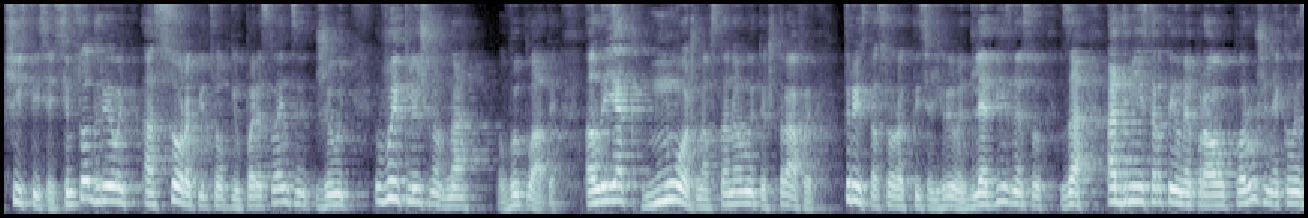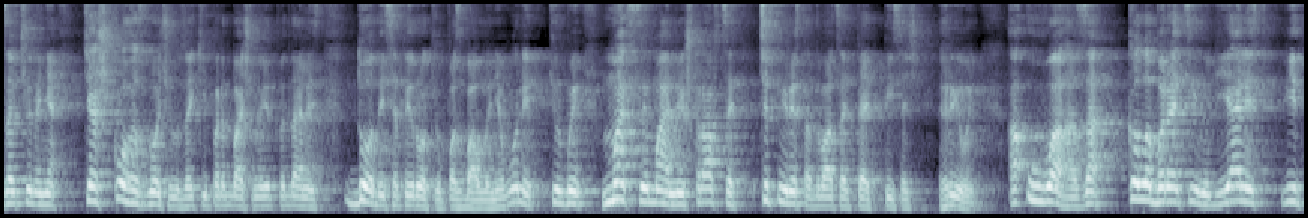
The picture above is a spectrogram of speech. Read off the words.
6700 гривень, а 40% переселенців живуть виключно на виплати. Але як можна встановити штрафи 340 тисяч гривень для бізнесу за адміністративне правопорушення, коли за вчинення тяжкого злочину, за який передбачена відповідальність до 10 років позбавлення волі тюрми, максимальний штраф це 425 тисяч гривень. А увага за колабораційну діяльність від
